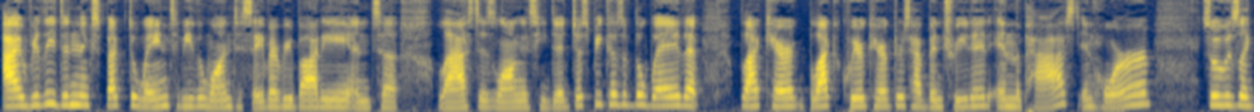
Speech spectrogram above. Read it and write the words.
I really didn't expect Dewayne to be the one to save everybody and to last as long as he did just because of the way that black char- black queer characters have been treated in the past in horror. So it was like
